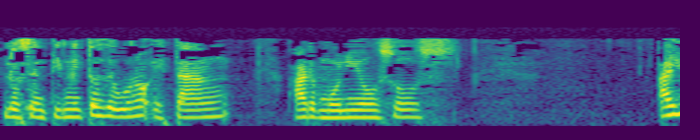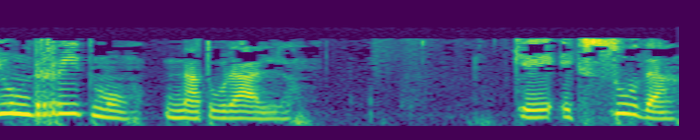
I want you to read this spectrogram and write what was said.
los sentimientos de uno están armoniosos, hay un ritmo natural que exuda,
